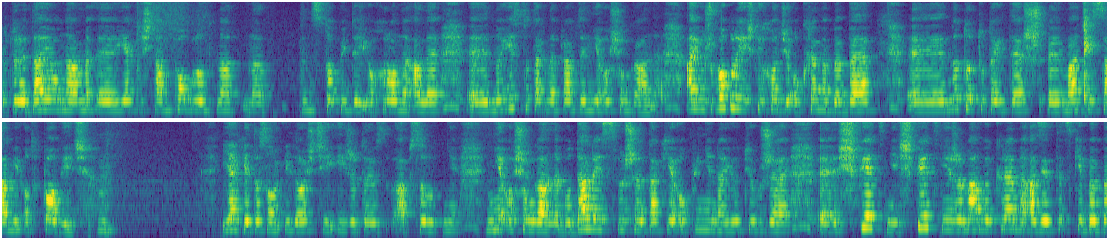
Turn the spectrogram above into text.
które dają nam e, jakiś tam pogląd na, na ten stopień tej ochrony, ale e, no jest to tak naprawdę nieosiągalne. A już w ogóle jeśli chodzi o kremę BB, no to tutaj też macie sami odpowiedź jakie to są ilości i że to jest absolutnie nieosiągalne, bo dalej słyszę takie opinie na YouTube, że e, świetnie, świetnie, że mamy kremy azjatyckie BB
